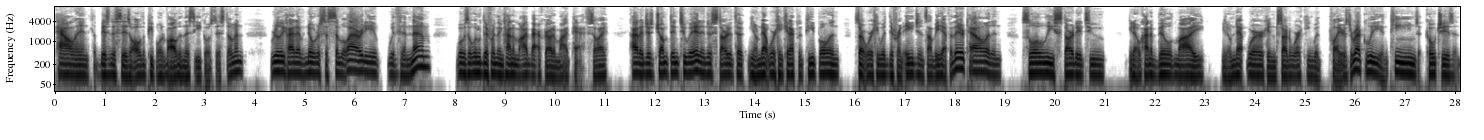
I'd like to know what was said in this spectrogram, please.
talent, the businesses, all the people involved in this ecosystem and really kind of noticed a similarity within them. What was a little different than kind of my background and my path. So I kind of just jumped into it and just started to, you know, network and connect with people and start working with different agents on behalf of their talent and slowly started to, you know, kind of build my, you know, network and started working with players directly and teams and coaches and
